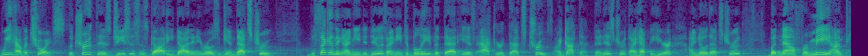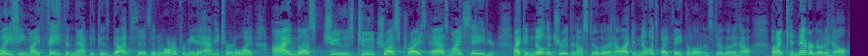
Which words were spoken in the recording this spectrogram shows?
we have a choice. The truth is, Jesus is God, he died and he rose again. That's true. The second thing I need to do is I need to believe that that is accurate. That's truth. I got that. That is truth. I have to hear it. I know that's truth. But now for me, I'm placing my faith in that because God says that in order for me to have eternal life, I must choose to trust Christ as my Savior. I can know the truth and I'll still go to hell. I can know it's by faith alone and still go to hell. But I can never go to hell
